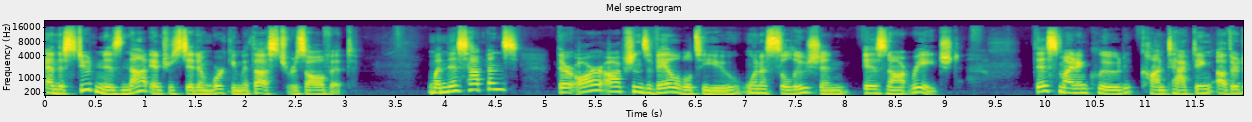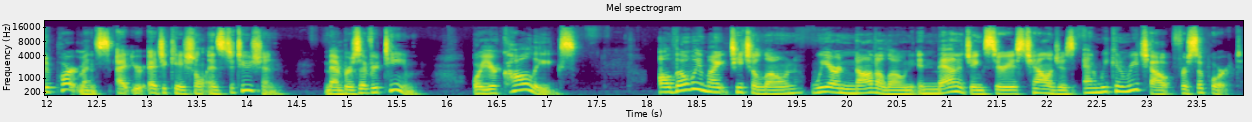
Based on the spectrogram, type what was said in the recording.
and the student is not interested in working with us to resolve it. When this happens, there are options available to you when a solution is not reached. This might include contacting other departments at your educational institution, members of your team, or your colleagues. Although we might teach alone, we are not alone in managing serious challenges and we can reach out for support.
